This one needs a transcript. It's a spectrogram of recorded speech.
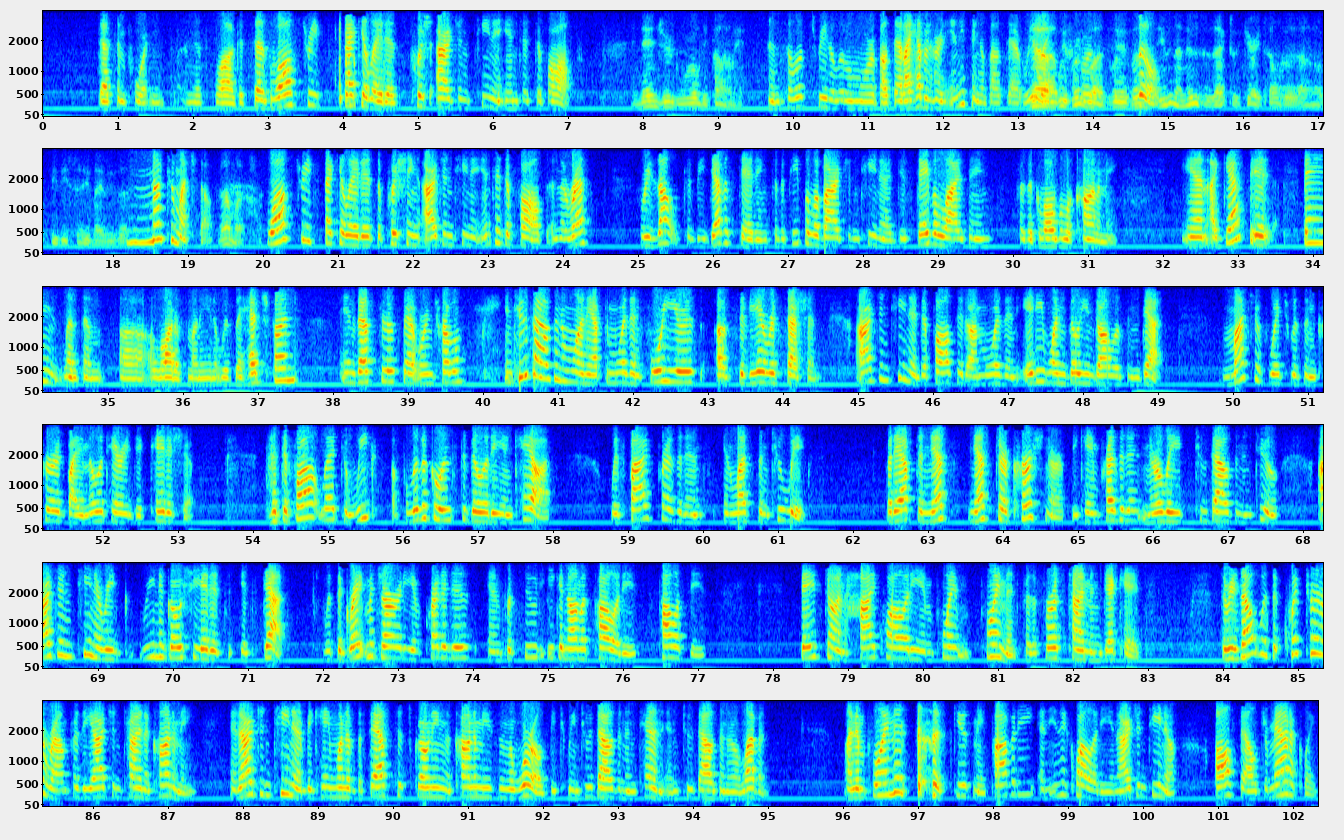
that's important in this blog. It says Wall Street speculators push Argentina into default. Endangered world economy. And so let's read a little more about that. I haven't heard anything about that really. Yeah, we've heard about it. Little. Even the news has actually carried some of it. I don't know, BBC maybe, but Not too much though. not much. Wall Street speculators are pushing Argentina into default, and the rest result could be devastating for the people of Argentina, destabilizing for the global economy. And I guess it, Spain lent them uh, a lot of money, and it was the hedge fund investors that were in trouble. In 2001, after more than four years of severe recession, Argentina defaulted on more than $81 billion in debt much of which was incurred by a military dictatorship. The default led to weeks of political instability and chaos, with five presidents in less than two weeks. but after Nestor Kirchner became president in early 2002, Argentina re- renegotiated its debt with the great majority of creditors and pursued economic policies, policies based on high-quality employment for the first time in decades. The result was a quick turnaround for the Argentine economy, and Argentina became one of the fastest growing economies in the world between 2010 and 2011. Unemployment, excuse me, poverty and inequality in Argentina all fell dramatically.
